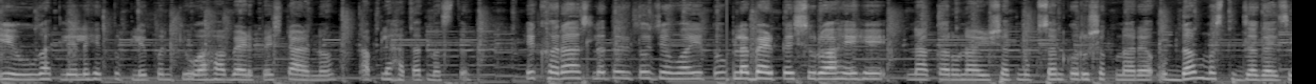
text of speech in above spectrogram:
येऊ घातलेलं हे तुटले पण किंवा हा बॅडपॅच टाळणं आपल्या हातात नसतं. हे खरं असलं तरी तो जेव्हा येतो आपला बॅड पॅच सुरू आहे हे नाकारून आयुष्यात नुकसान करू शकणाऱ्या उद्दाम मस्तीत जगायचं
